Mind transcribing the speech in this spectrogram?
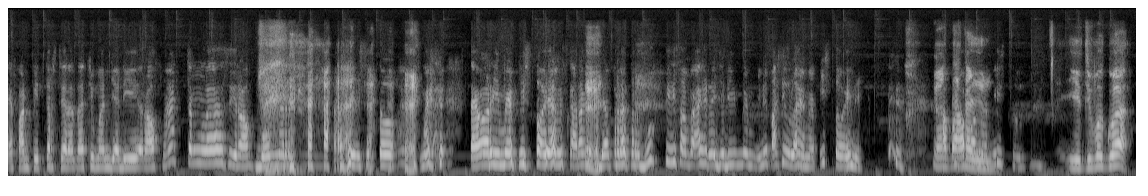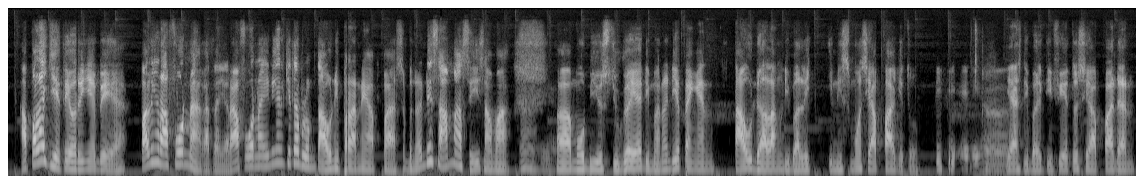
Evan Peters ternyata cuma jadi Ralph Ngaceng lah si Ralph Bonner habis itu me- teori Mephisto yang sekarang tidak pernah terbukti sampai akhirnya jadi meme. Ini pasti ulahnya Mephisto ini. Apa-apa Mephisto. Iya cuma gue apalagi ya teorinya B ya paling Ravonna katanya. Ravonna ini kan kita belum tahu nih perannya apa. Sebenarnya dia sama sih sama Nah, iya. uh, Mobius juga ya di mana dia pengen tahu dalang dibalik ini semua siapa gitu. TVA uh, ya di balik TV itu siapa dan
